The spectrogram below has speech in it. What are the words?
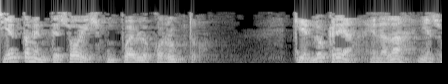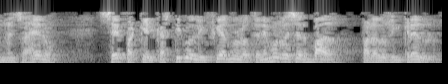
Ciertamente sois un pueblo corrupto. Quien no crea en Alá y en su mensajero, sepa que el castigo del infierno lo tenemos reservado para los incrédulos.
